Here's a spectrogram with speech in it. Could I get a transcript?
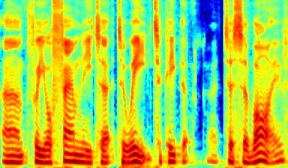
um, for your family to to eat to keep it to survive,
